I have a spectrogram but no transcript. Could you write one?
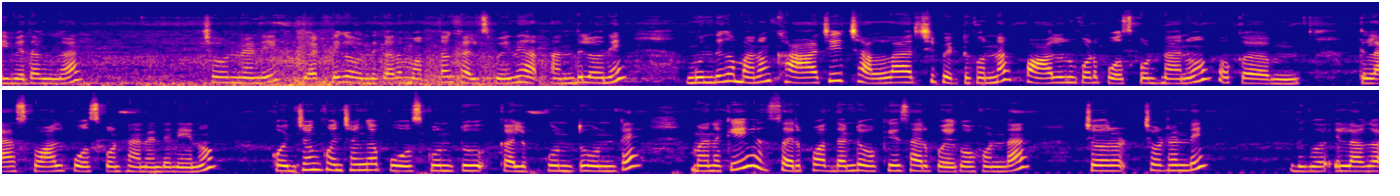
ఈ విధంగా. చూడండి గట్టిగా ఉంది కదా మొత్తం కలిసిపోయింది. అందులోనే ముందుగా మనం కాచి చల్లార్చి పెట్టుకున్న పాలను కూడా పోసుకుంటున్నాను. ఒక గ్లాస్ పాలు పోసుకుంటున్నానండి నేను. కొంచెం కొంచెంగా పోసుకుంటూ కలుపుకుంటూ ఉంటే మనకి సరిపోద్దండి ఒకేసారి పోయకోకుండా. చూ చూడండి. ఇదిగో ఇలాగా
